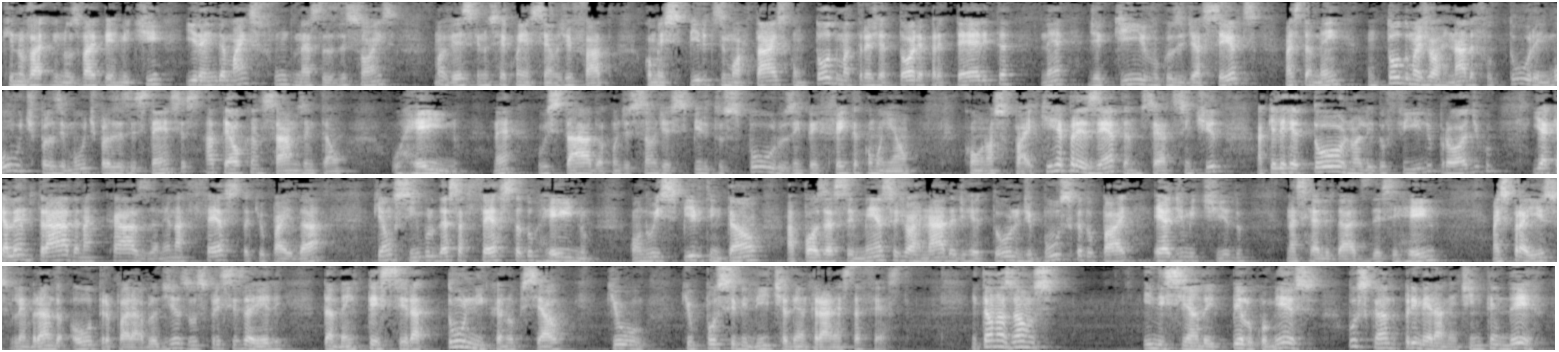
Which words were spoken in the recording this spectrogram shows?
que nos vai, que nos vai permitir ir ainda mais fundo nessas lições, uma vez que nos reconhecemos de fato como espíritos imortais, com toda uma trajetória pretérita né, de equívocos e de acertos, mas também com toda uma jornada futura em múltiplas e múltiplas existências até alcançarmos então o reino, né? o estado, a condição de espíritos puros em perfeita comunhão com o nosso Pai, que representa, no certo sentido, aquele retorno ali do filho pródigo e aquela entrada na casa, né, na festa que o Pai dá, que é um símbolo dessa festa do reino, quando o espírito, então, após essa imensa jornada de retorno, de busca do Pai, é admitido nas realidades desse reino. Mas para isso, lembrando outra parábola de Jesus, precisa ele também tecer a túnica nupcial que o que o possibilite adentrar nesta festa. Então nós vamos iniciando aí pelo começo, buscando primeiramente entender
